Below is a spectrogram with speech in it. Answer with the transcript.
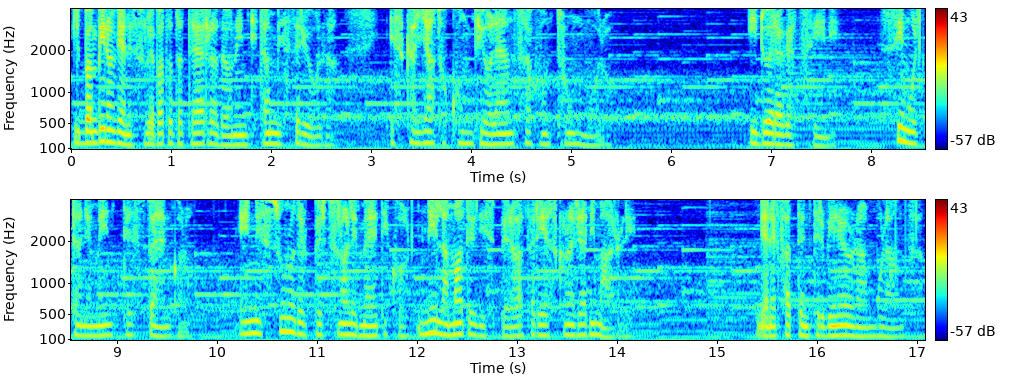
Il bambino viene sollevato da terra da un'entità misteriosa e scagliato con violenza contro un muro. I due ragazzini simultaneamente svengono e nessuno del personale medico né la madre disperata riescono a rianimarli. viene fatta intervenire un'ambulanza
